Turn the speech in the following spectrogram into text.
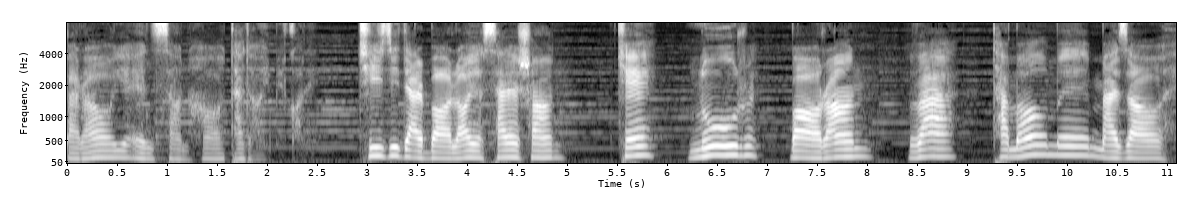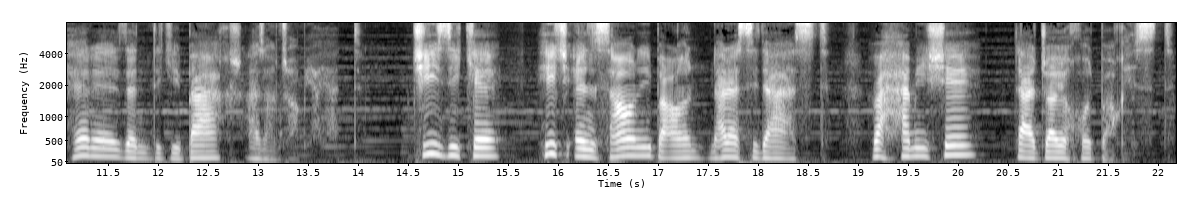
برای انسانها تداعی می‌کنه. چیزی در بالای سرشان که نور باران و تمام مظاهر زندگی بخش از آنجا میآید چیزی که هیچ انسانی به آن نرسیده است و همیشه در جای خود باقی است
